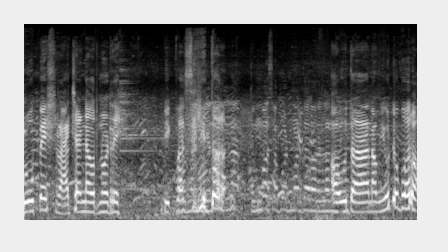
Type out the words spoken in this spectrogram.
ರೂಪೇಶ್ ರಾಜಣ್ಣ ಅವ್ರು ನೋಡ್ರಿ. ಬಿಗ್ ಬಾಸ್ ಅಲ್ಲಿ ಇದ್ದವ್ರು. ತುಂಬಾ ಸಪೋರ್ಟ್ ಮಾಡ್ತಾರೆ ಅವರೆಲ್ಲ ಹೌದಾ? ನಾವು ಯೂಟ್ಯೂಬರು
